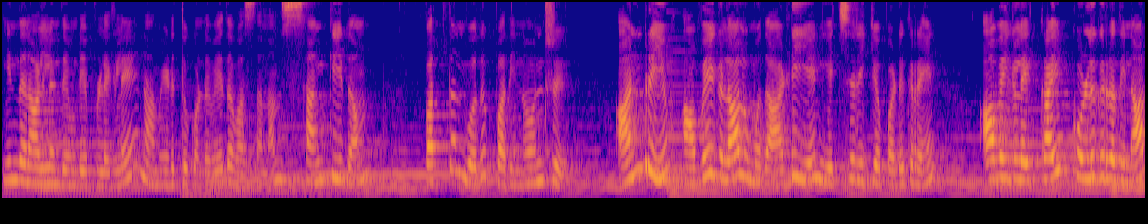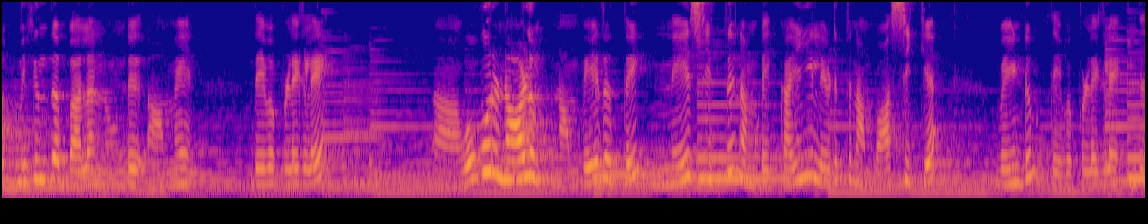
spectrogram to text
இந்த நாளிலும் தேவனுடைய பிள்ளைகளே நாம் எடுத்துக்கொண்ட வேத வசனம் சங்கீதம் பத்தொன்பது பதினொன்று. அன்றியும் அவைகளால் உமது அடியேன் எச்சரிக்கப்படுகிறேன். அவைகளை கை கொள்ளுகிறதினால் மிகுந்த பலன் உண்டு. ஆமேன். தேவ பிள்ளைகளே ஒவ்வொரு நாளும் நாம் வேதத்தை நேசித்து நம்முடைய கையில் எடுத்து நாம் வாசிக்க வேண்டும் தேவ பிள்ளைகளே. இந்த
